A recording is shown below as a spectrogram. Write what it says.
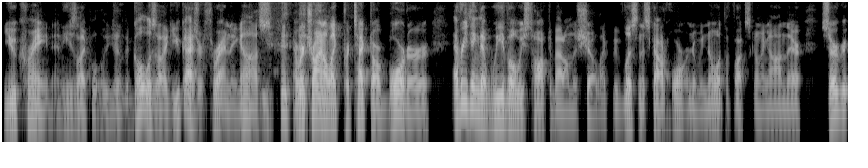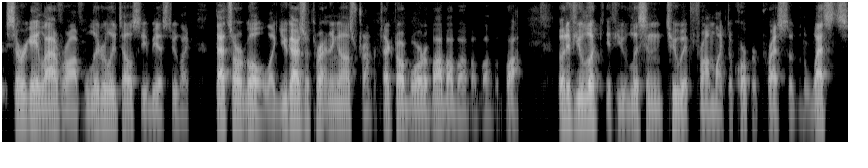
Ukraine? And he's like, well, you know, the goal is like you guys are threatening us, and we're trying to like protect our border. Everything that we've always talked about on the show, like we've listened to Scott Horton and we know what the fuck's going on there. Sergey, Sergey Lavrov literally tells CBS two, like, that's our goal. Like you guys are threatening us, we're trying to protect our border, blah blah blah blah blah blah blah. But if you look, if you listen to it from like the corporate press of the West's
